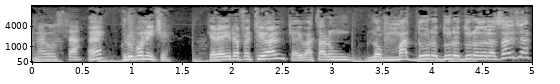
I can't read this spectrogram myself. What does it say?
Me gusta. ¿Eh? Grupo Nietzsche. ¿Quieres ir al festival? Que ahí va a estar un, los más duros, duros, duros de la salsa.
